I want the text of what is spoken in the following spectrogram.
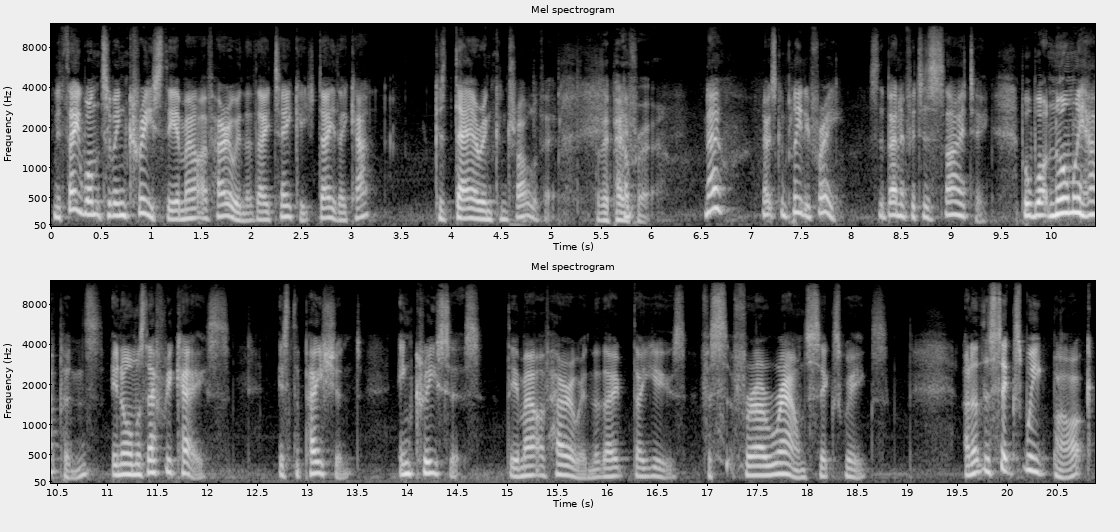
and if they want to increase the amount of heroin that they take each day, they can, because they're in control of it. But they pay um, for it. No, no, it's completely free. It's the benefit of society. But what normally happens in almost every case is the patient increases the amount of heroin that they, they use for, for around six weeks. And at the six week mark,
